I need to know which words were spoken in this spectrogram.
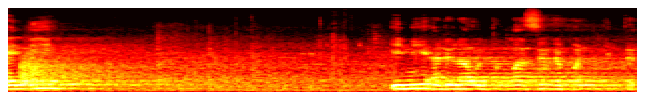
Andy, ini adalah untuk masa depan kita.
